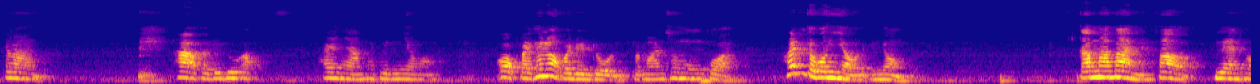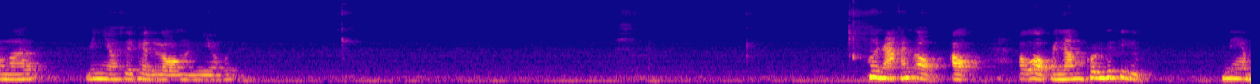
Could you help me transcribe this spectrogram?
ใช่ไหมถ้าเอาไปดูดูๆเอาพยายามให้เพื่อนเหี่ยวเอาออกไปข้างนอกไปโดนๆประมาณชั่วโมงกว่า เพื่อนกับว่าเหี่ยวเลยพี่น้องกลับมาบ้านเนี่ยเฝ้าแลนเข้ามาไม่เหี่ยวใส่แผ่นรองเหี่ยวเพิ่น เมื่อหนาขันออกเอาเอาออกไปน้ำคนก็จะอยู่แนม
